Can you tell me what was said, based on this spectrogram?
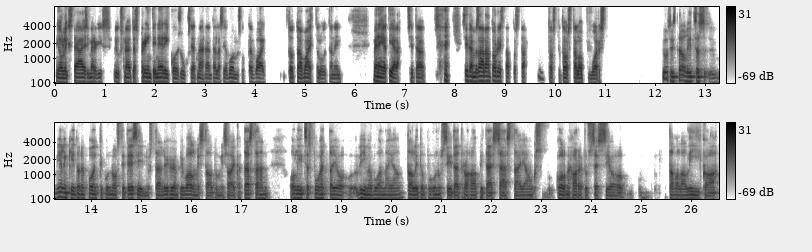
Niin oliko tämä esimerkiksi yksi näitä sprintin erikoisuuksia, että nähdään tällaisia voimasuhteen vai, tota, vaihteluita, niin mene ja tiedä. Sitä, sitä me saadaan todistaa tuosta tosta loppuvuodesta. Joo, siis tämä oli itse asiassa mielenkiintoinen pointti, kun nostit esiin just tämä lyhyempi valmistautumisaika. Tästähän oli itse asiassa puhetta jo viime vuonna ja tallit on puhunut siitä, että rahaa pitäisi säästää ja onko kolme harjoitussessioa tavallaan liikaa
